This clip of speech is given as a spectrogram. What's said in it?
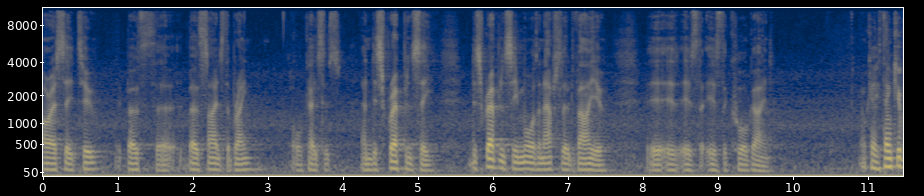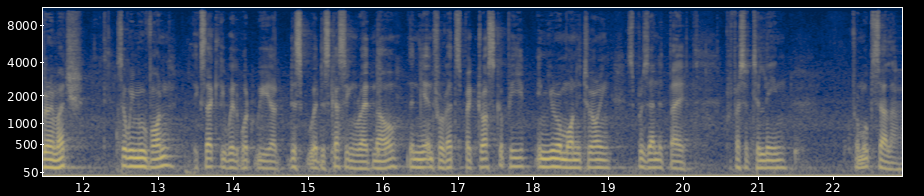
RSO2, both, uh, both sides of the brain, all cases, and discrepancy. Discrepancy more than absolute value is, is, the, is the core guide. Okay, thank you very much. So we move on exactly with what we are dis we're discussing right now. The near infrared spectroscopy in neuromonitoring is presented by Professor Thelin from Uppsala.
